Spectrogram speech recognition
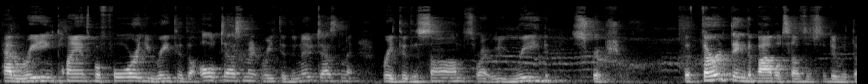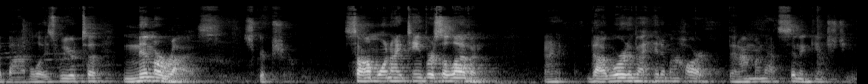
had reading plans before. You read through the Old Testament, read through the New Testament, read through the Psalms, right? We read Scripture. The third thing the Bible tells us to do with the Bible is we are to memorize Scripture. Psalm 119, verse 11. Right? Thy word have I hid in my heart, that I might not sin against you.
